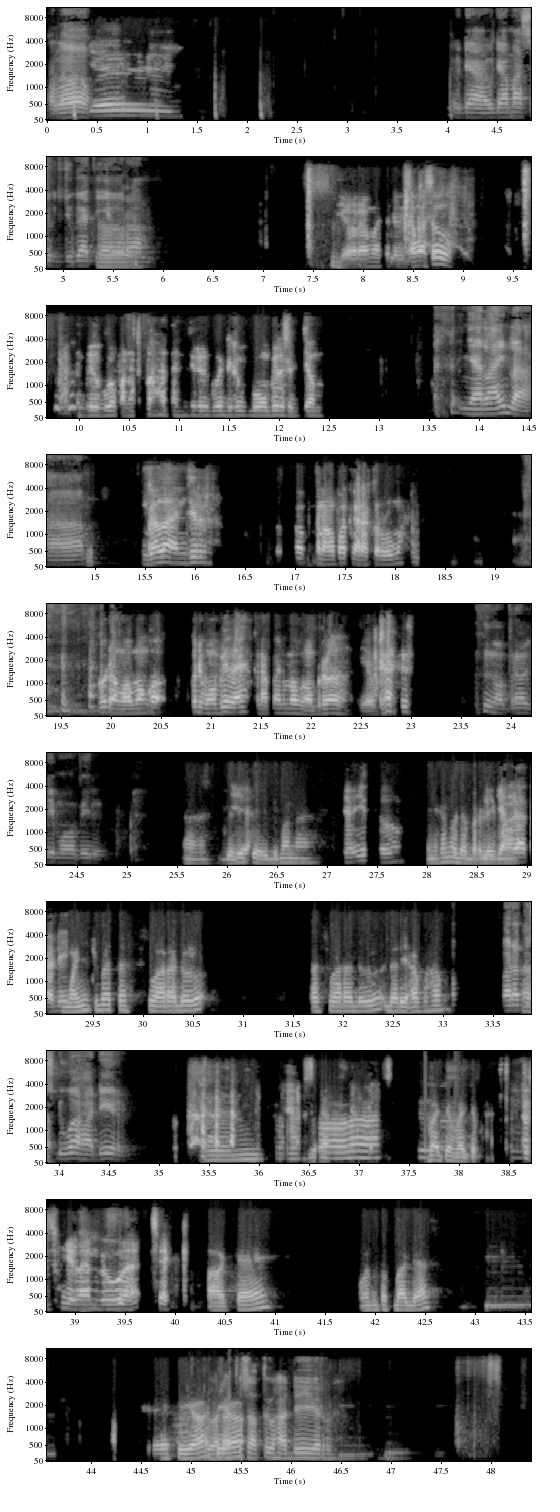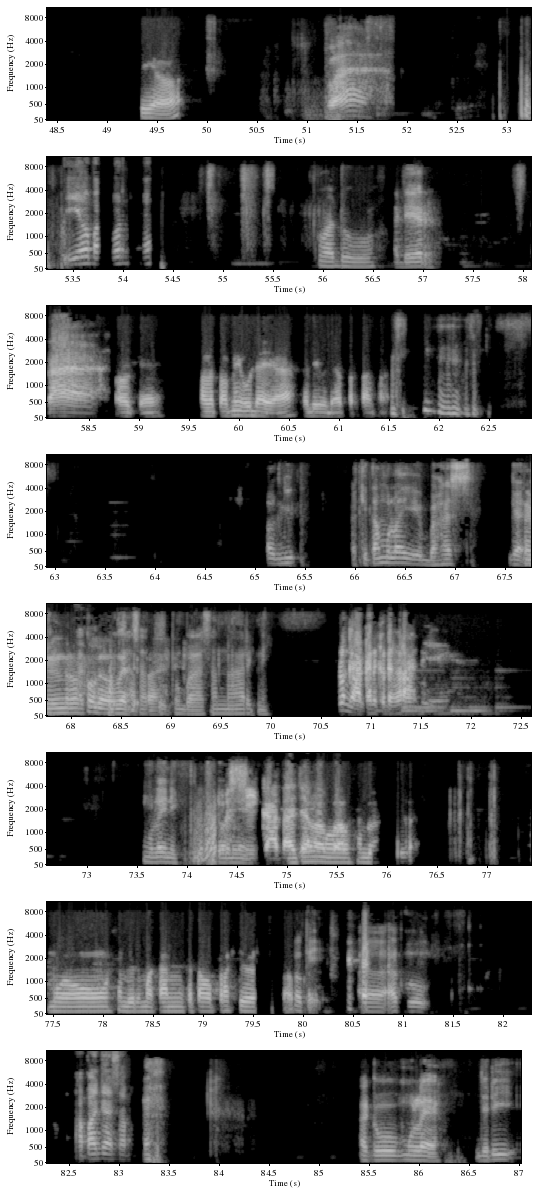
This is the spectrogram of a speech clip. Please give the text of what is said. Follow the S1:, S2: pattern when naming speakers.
S1: Halo,
S2: Yeay.
S1: udah udah masuk juga Tio
S3: Halo.
S1: Ram.
S2: Orang mah tidak bisa masuk. Mobil gue panas banget anjir. Gue di mobil sejam.
S1: Nyalain lah Ham.
S2: Enggak lah anjir. Kenapa ngarah ke rumah? Gue udah ngomong kok. Gue di mobil ya. Kenapa mau ngobrol? Ya udah.
S1: Ngobrol di mobil.
S3: Nah, jadi
S2: Iya.
S3: kayak gimana?
S2: Ya itu.
S3: Ini kan udah berlima.
S2: Ya enggak tadi.
S3: Semuanya coba tes suara dulu. Tes suara dulu dari Afham.
S1: 202 hadir.
S3: Coba coba coba.
S2: 92 cek.
S3: Oke. Untuk Bagas. Oke, Tio, Tio,
S4: 201 hadir.
S3: Tio.
S2: Wah.
S1: Tio passwordnya.
S4: Waduh.
S5: Hadir.
S2: Nah.
S3: Oke. Kalau Tommy udah ya, tadi udah pertama.
S4: Oh, Kita mulai bahas Gak
S3: Sambil
S4: nih?
S3: ngerokok
S4: Aku
S3: gak apa-apa,
S4: satu pembahasan menarik nih.
S2: Lo gak akan kedengeran nih.
S4: Mulai nih. Udah mulai.
S2: Bersikat aja lah
S3: mau sambil mau sambil makan ketoprak juga.
S4: Oke. eh, aku
S1: Apa gas? Apa?
S4: aku mulai. ya. Jadi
